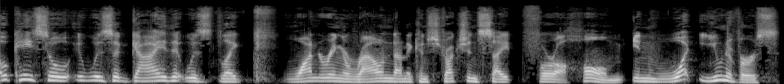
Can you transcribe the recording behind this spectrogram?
okay so it was a guy that was like wandering around on a construction site for a home in what universe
